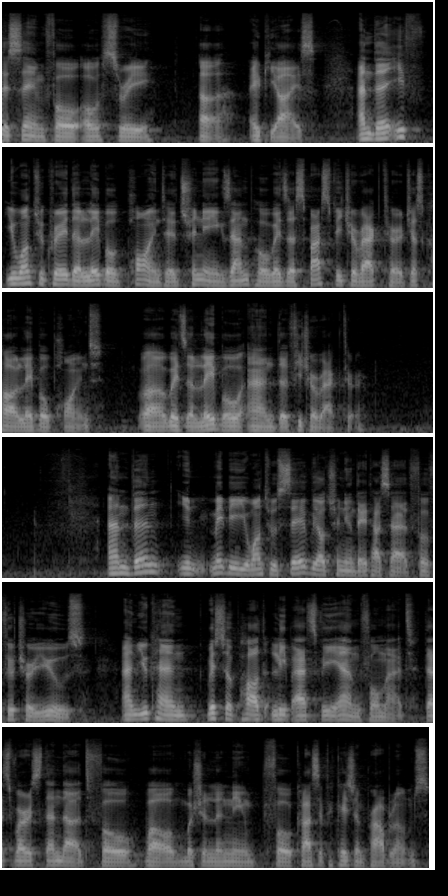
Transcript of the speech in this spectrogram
is same for all three uh, APIs. And then if you want to create a labeled point, a training example with a sparse feature vector, just call label point uh, with a label and the feature vector. And then you, maybe you want to save your training data set for future use. And you can, we support libsvm format. That's very standard for, well, machine learning for classification problems.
